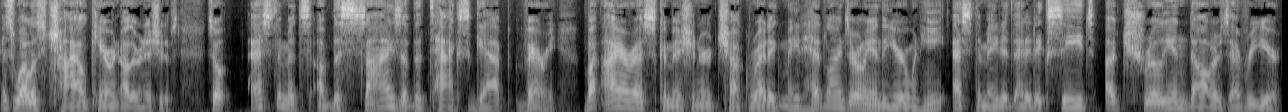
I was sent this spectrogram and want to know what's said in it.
as well as child care and other initiatives. So estimates of the size of the tax gap vary, but IRS Commissioner Chuck Rettig made headlines early in the year when he estimated that it exceeds a trillion dollars every year.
